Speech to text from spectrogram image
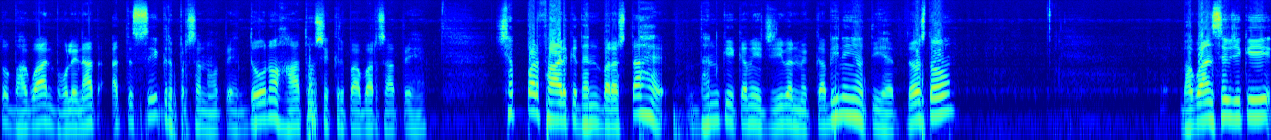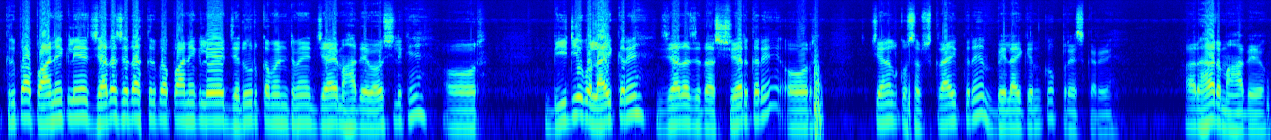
तो भगवान भोलेनाथ अतिशीघ्र प्रसन्न होते हैं। दोनों हाथों से कृपा बरसाते हैं। छप्पड़ फाड़ के धन बरसता है, धन की कमी जीवन में कभी नहीं होती है। दोस्तों, भगवान शिव जी की कृपा पाने के लिए, ज़्यादा से ज़्यादा कृपा पाने के लिए ज़रूर कमेंट में जय महादेव अवश्य लिखें और वीडियो को लाइक करें, ज़्यादा से ज़्यादा शेयर करें और चैनल को सब्सक्राइब करें, बेल आइकन को प्रेस करें। हर हर महादेव।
